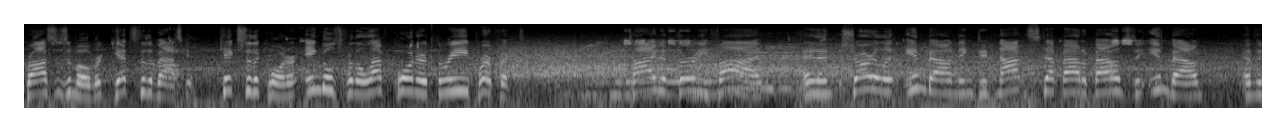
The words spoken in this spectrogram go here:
crosses him over, gets to the basket, kicks to the corner. Ingles for the left corner three, perfect. Tied at 35, and then Charlotte inbounding did not step out of bounds to inbound, and the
